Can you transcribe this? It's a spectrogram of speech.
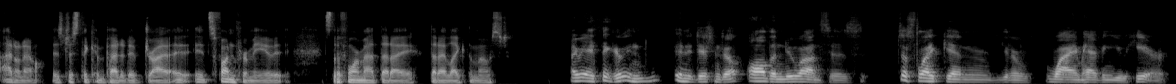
I don't know. It's just the competitive drive. It's fun for me. It's the format that I that I like the most. I mean, I think in in addition to all the nuances, just like in you know why I'm having you here,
